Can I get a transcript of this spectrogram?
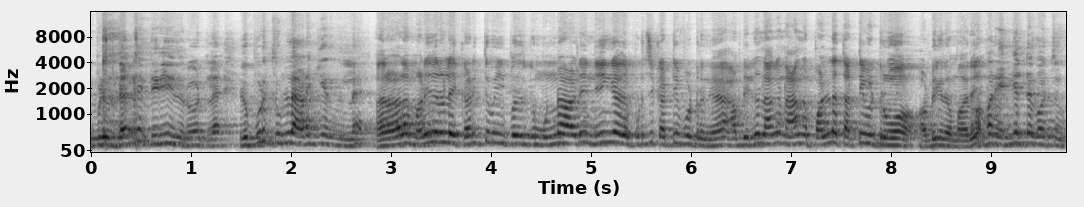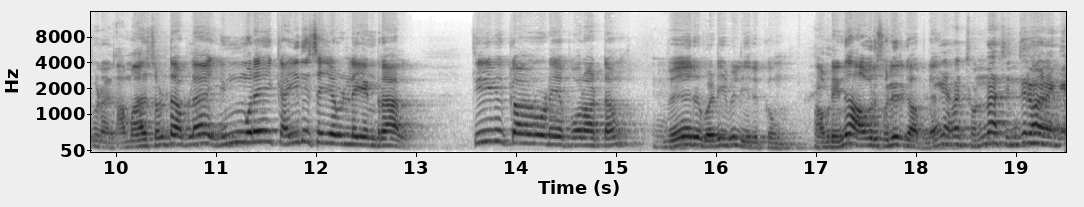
இப்படி ஒரு தண்டை தெரியுது ரோட்ல. இது பிடிச்சி உள்ள அடைக்கிறது இல்ல. அதனால மனிதர்களை கடித்து வைப்பதற்கு முன்னாடி நீங்க அதை பிடிச்சி கட்டி போட்டுருங்க. அப்படி இல்லைனாக்க நாங்க பல்ல தட்டி விட்டுருவோம் அப்படிங்கிற மாதிரி. அப்புறம் எங்கிட்ட கோச்சு கூடாது. ஆமா அது சொல்லிட்டாப்புல இம்முறை கைது செய்யவில்லை என்றால் திமுகவினுடைய போராட்டம் வேறு வடிவில் இருக்கும் அப்படின்னு அவர் சொல்லியிருக்காப்புல. சொன்னா செஞ்சிருவானுங்க.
